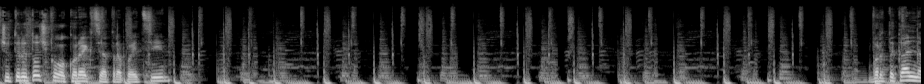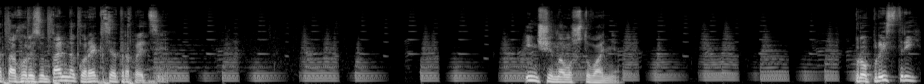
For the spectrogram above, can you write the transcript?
Чотириточкова корекція трапеції. Вертикальна та горизонтальна корекція трапеції. Інші налаштування. Про пристрій.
